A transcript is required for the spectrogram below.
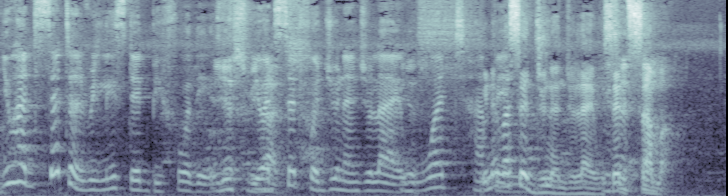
you had set a release date before this. Yes, we You had had. set for June and July. Yes. What happened? We never said June and July. We, said, said summer.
